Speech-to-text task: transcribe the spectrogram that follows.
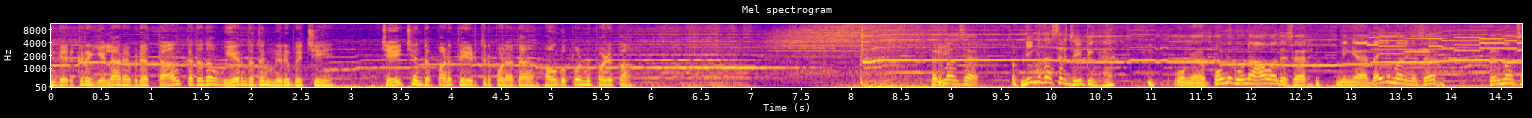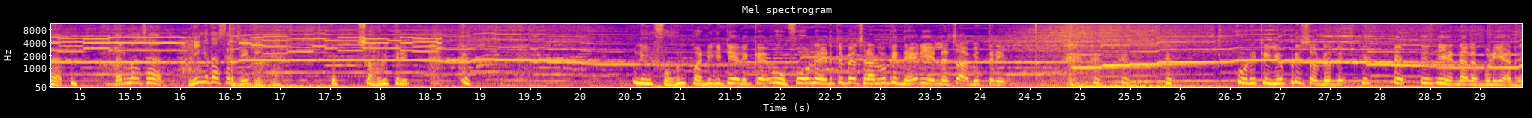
இங்க இருக்கிற எல்லாரை விட தான் கதை தான் உயர்ந்ததுன்னு நிரூபிச்சு ஜெயிச்சு அந்த பணத்தை எடுத்துட்டு போனாதான் அவங்க பொண்ணு பழைப்பா. பெருமாள் சார் நீங்க தான் சார் ஜெயிப்பீங்க? உங்க பொண்ணுக்கு ஒன்றும் ஆகாது சார். நீங்க தைரியமா இருங்க sir. Perumal sir. Perumal sir. நீங்க தான் சார் ஜெயிப்பீங்க? சாவித்ரி நீ ஃபோன் பண்ணிக்கிட்டே இருக்க. உன் ஃபோனை எடுத்து பேசுற அளவுக்கு தைரியம் இல்லை சாவித்ரி உனக்கு எப்படி சொல்றது? என்னால முடியாது.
